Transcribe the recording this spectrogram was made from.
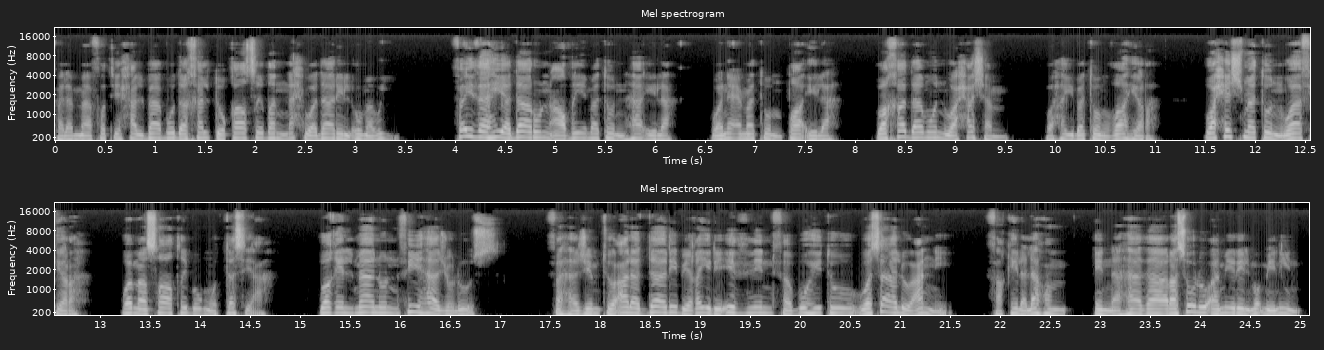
فلما فتح الباب دخلت قاصدا نحو دار الأموي فإذا هي دار عظيمة هائلة ونعمة طائلة وخدم وحشم وهيبة ظاهرة وحشمة وافرة ومصاطب متسعة وغلمان فيها جلوس فهجمت على الدار بغير إذن فبهتوا وسألوا عني فقيل لهم إن هذا رسول أمير المؤمنين.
